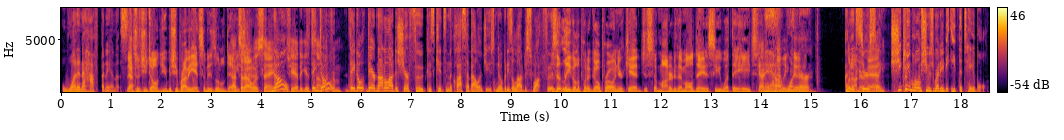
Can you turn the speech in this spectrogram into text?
one and a half bananas. That's what she told you, but she probably ate some of these little Debbie That's what I was saying. No, she had to get they something don't. from. They don't. They're not allowed to share food because kids in the class have allergies. Nobody's allowed to swap food. Is it legal to put a GoPro on your kid just to monitor them all day to see what they ate? God, you Man, probably I wonder. could. I mean, seriously. She came home. She was ready to eat the table.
